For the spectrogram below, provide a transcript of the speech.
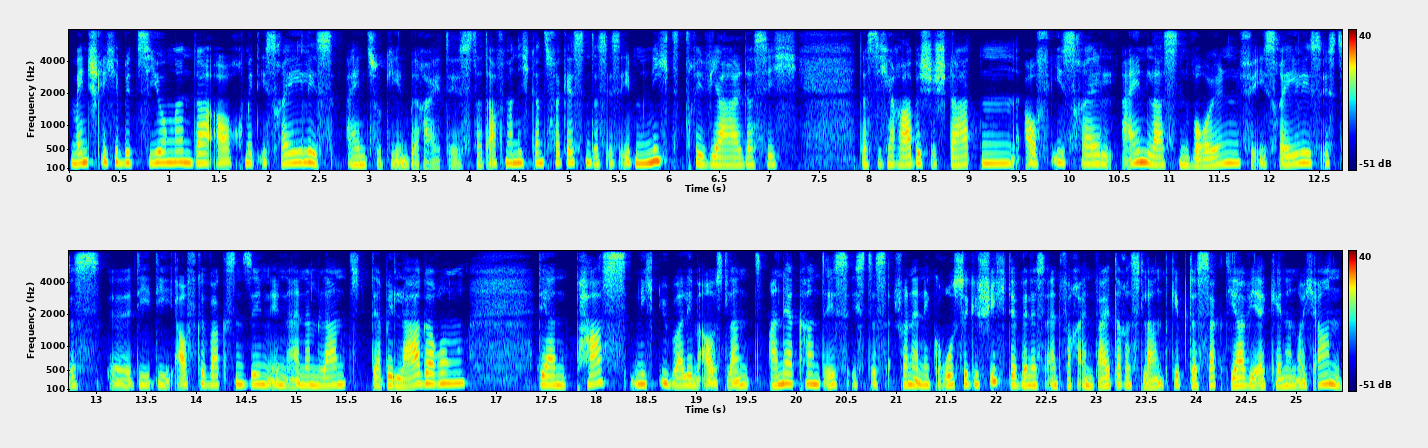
menschliche Beziehungen da auch mit Israelis einzugehen bereit ist. Da darf man nicht ganz vergessen, das ist eben nicht trivial, dass sich dass sich arabische Staaten auf Israel einlassen wollen. Für Israelis ist das, äh, die, die aufgewachsen sind in einem Land der Belagerung, deren Pass nicht überall im Ausland anerkannt ist, ist das schon eine große Geschichte, wenn es einfach ein weiteres Land gibt, das sagt, ja, wir erkennen euch an.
